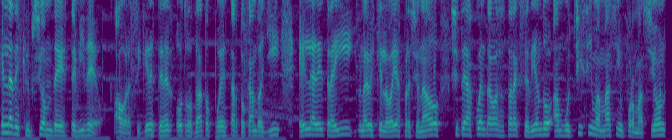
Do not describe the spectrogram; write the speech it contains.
en la descripción de este video. Ahora, si quieres tener otros datos, puedes estar tocando allí en la letra I y una vez que lo hayas presionado, si te das cuenta vas a estar accediendo a muchísima más información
